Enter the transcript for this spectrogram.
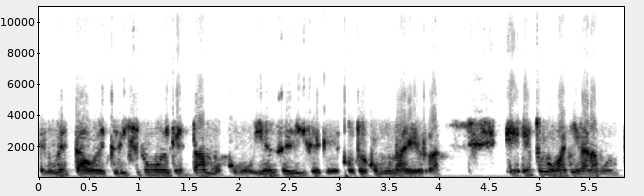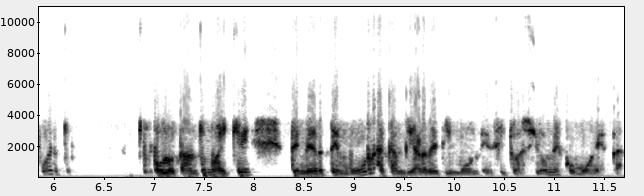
en un estado de crisis como el que estamos, como bien se dice que esto es como una guerra, esto no va a llegar a buen puerto. Por lo tanto, no hay que tener temor a cambiar de timón en situaciones como esta.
